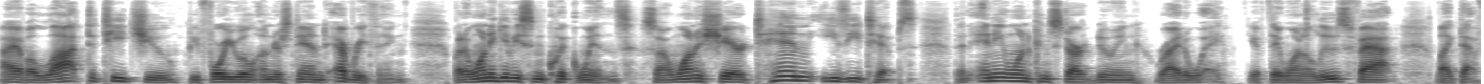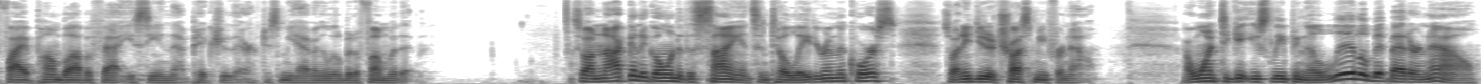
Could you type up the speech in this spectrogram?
I have a lot to teach you before you will understand everything, but I want to give you some quick wins. So I want to share 10 easy tips that anyone can start doing right away if they want to lose fat, like that five pound blob of fat you see in that picture there. Just me having a little bit of fun with it. So I'm not going to go into the science until later in the course, so I need you to trust me for now. I want to get you sleeping a little bit better now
